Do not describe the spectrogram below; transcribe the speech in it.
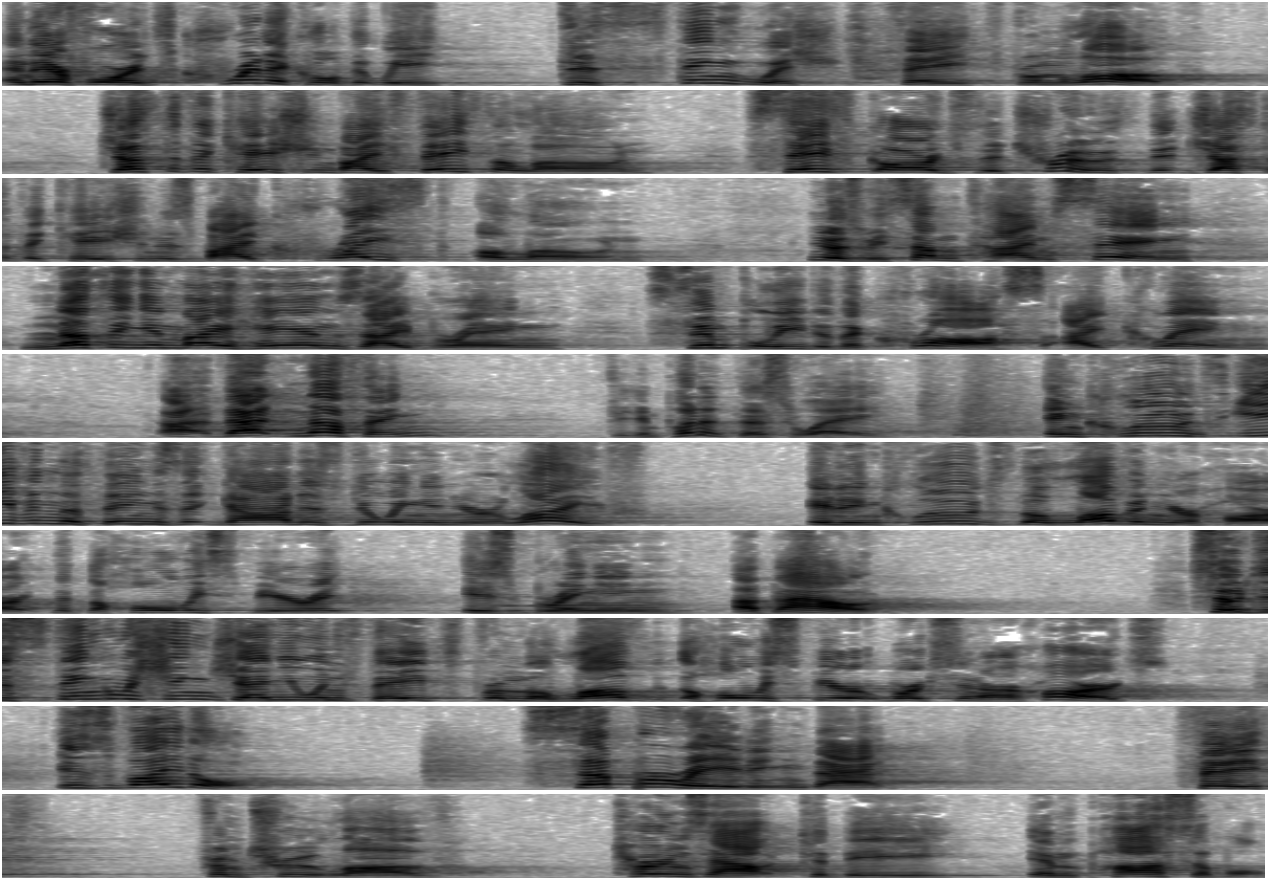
And therefore, it's critical that we distinguish faith from love. Justification by faith alone safeguards the truth that justification is by Christ alone. You know, as we sometimes sing, nothing in my hands I bring, simply to the cross I cling. Uh, that nothing, if you can put it this way, includes even the things that God is doing in your life. It includes the love in your heart that the Holy Spirit is bringing about. So, distinguishing genuine faith from the love that the Holy Spirit works in our hearts is vital. Separating that faith from true love turns out to be impossible.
